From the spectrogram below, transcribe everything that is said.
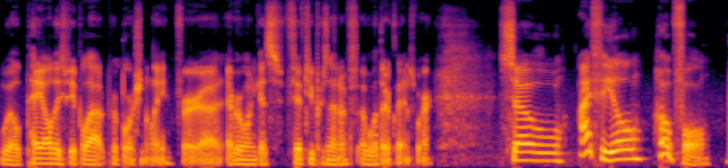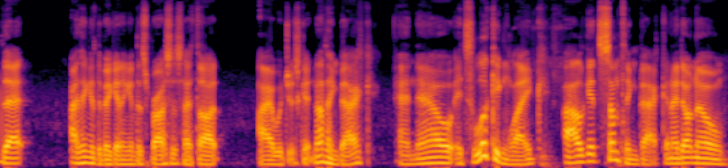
we'll pay all these people out proportionally for uh, everyone gets 50% of, of what their claims were. So i feel hopeful that i think at the beginning of this process i thought i would just get nothing back and now it's looking like i'll get something back and i don't know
